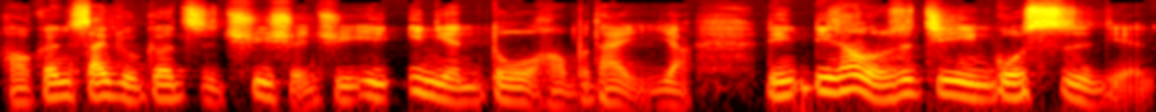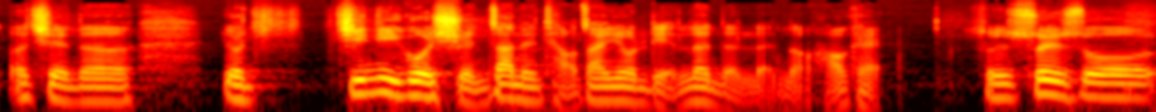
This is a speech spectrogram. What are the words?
好，跟三 Q 哥只去选区一一年多，好，不太一样。林林昶佐是经营过四年，而且呢有经历过选战的挑战又连任的人哦。OK，所以所以说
